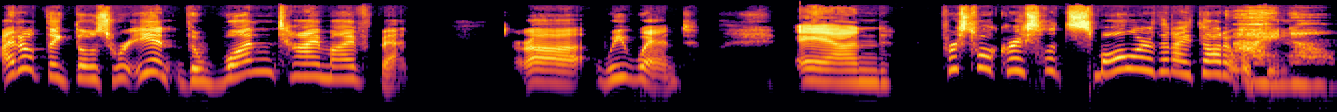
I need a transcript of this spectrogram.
I don't think those were in the one time I've been. Uh, we went, and first of all, Graceland's smaller than I thought it would i be know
